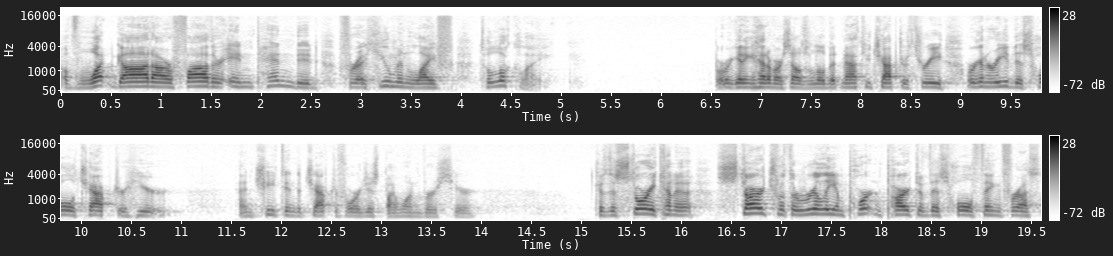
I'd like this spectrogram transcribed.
of what God our Father intended for a human life to look like. But we're getting ahead of ourselves a little bit. Matthew chapter 3, we're going to read this whole chapter here and cheat into chapter 4 just by one verse here. Because the story kind of starts with a really important part of this whole thing for us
